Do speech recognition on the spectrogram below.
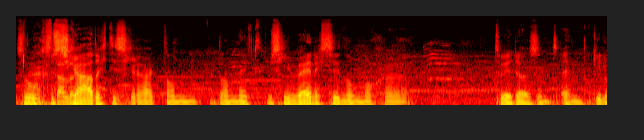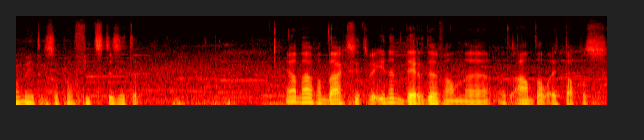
zo Herstellen. beschadigd is geraakt, dan, dan heeft het misschien weinig zin om nog eh 2000 en kilometers op een fiets te zitten. Ja, na vandaag zitten we in een derde van eh, het aantal etappes.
